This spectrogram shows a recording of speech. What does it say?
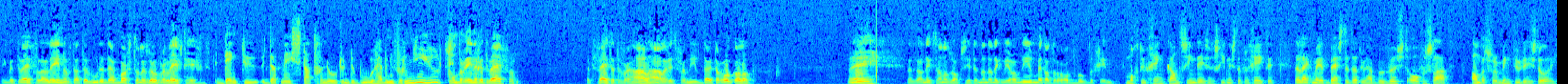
Ik betwijfel alleen of dat de woede der borstelers overleefd heeft. Denkt u dat mijn stadgenoten de boel hebben vernield? Zonder enige twijfel. Het feit dat de verhaalhaler is vernield duidt er ook al op. Nee, er zal niks anders op zitten dan dat ik weer opnieuw met dat rotboek begin. Mocht u geen kans zien deze geschiedenis te vergeten... dan lijkt mij het beste dat u haar bewust overslaat. Anders verminkt u de historie.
